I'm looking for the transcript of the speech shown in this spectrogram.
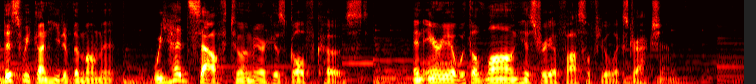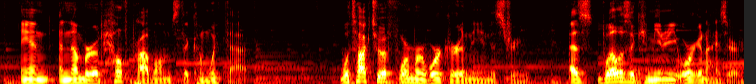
This week on Heat of the Moment, we head south to America's Gulf Coast an area with a long history of fossil fuel extraction, and a number of health problems that come with that. We'll talk to a former worker in the industry, as well as a community organizer,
